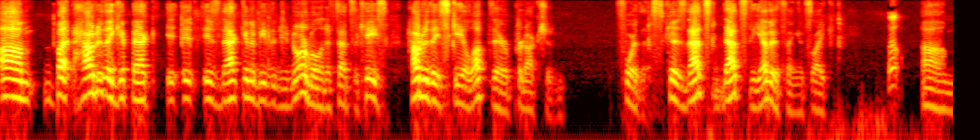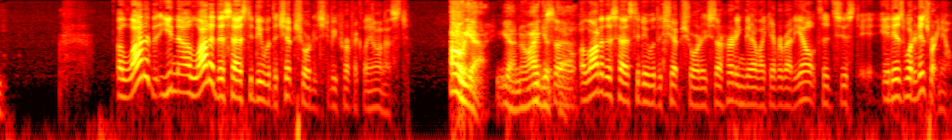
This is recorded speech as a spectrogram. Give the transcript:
Um, but how do they get back? Is that going to be the new normal? And if that's the case, how do they scale up their production for this? Because that's that's the other thing. It's like, Well, um, a lot of the, you know a lot of this has to do with the chip shortage. To be perfectly honest. oh yeah, yeah. No, I get So that. a lot of this has to do with the chip shortage. They're hurting there like everybody else. It's just it is what it is right now,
